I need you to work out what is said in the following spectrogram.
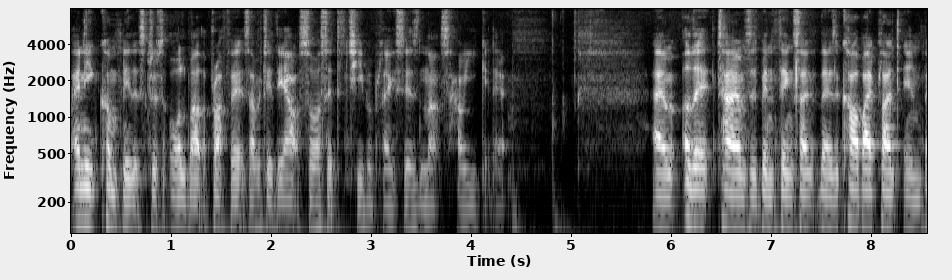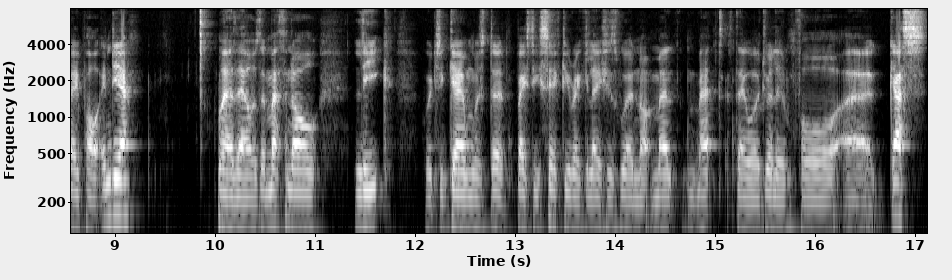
any company that's just all about the profits, obviously they outsource it to cheaper places, and that's how you get it. Um, other times, there's been things like there's a carbide plant in Bhopal, India, where there was a methanol leak which again was basically safety regulations were not met. They were drilling for uh, gas,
